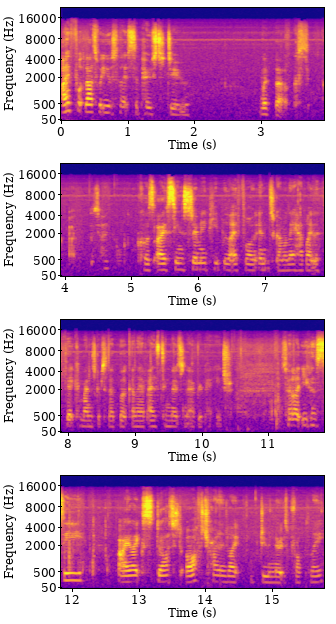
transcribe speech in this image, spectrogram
I thought that's what you're supposed to do with books because I've seen so many people that I follow on Instagram and they have like the thick manuscript of their book and they have editing notes on every page. So like you can see I like started off trying to like do notes properly.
